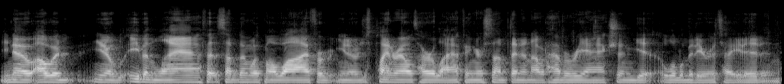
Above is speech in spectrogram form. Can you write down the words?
you know, I would, you know, even laugh at something with my wife or, you know, just playing around with her laughing or something and I would have a reaction, get a little bit irritated. And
